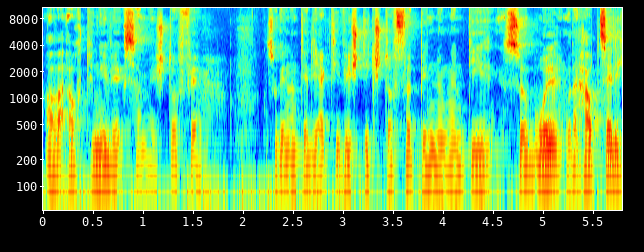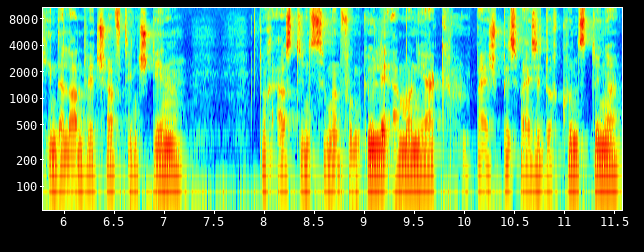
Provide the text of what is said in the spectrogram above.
aber auch düngewirksame Stoffe sogenannte reaktive Stickstoffverbindungen, die sowohl oder hauptsächlich in der Landwirtschaft entstehen, durch Ausdünstungen von Gülle, Ammoniak, beispielsweise durch Kunstdünger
